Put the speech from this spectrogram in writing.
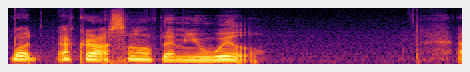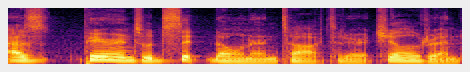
But across some of them, you will. As parents would sit down and talk to their children,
